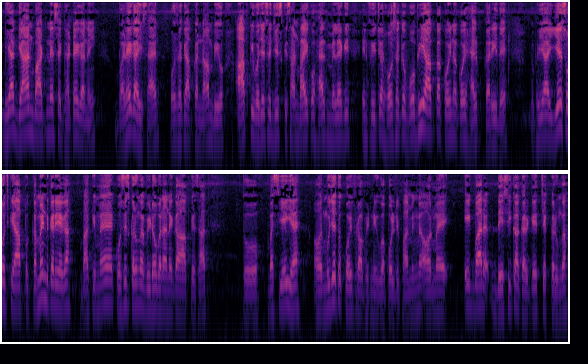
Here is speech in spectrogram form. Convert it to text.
भैया, ज्ञान बांटने से घटेगा नहीं, बढ़ेगा ही शायद, हो सके आपका नाम भी हो। आपकी वजह से जिस किसान भाई को हेल्प मिलेगी इन फ्यूचर, हो सके वो भी आपका कोई ना कोई हेल्प कर ही दे। तो भैया, ये सोच के आप कमेंट करिएगा। बाकी मैं कोशिश करूँगा वीडियो बनाने का आपके साथ। तो बस यही है, और मुझे तो कोई प्रॉफिट नहीं हुआ पोल्ट्री फ़ार्मिंग में, और मैं एक बार देसी का करके चेक करूँगा।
